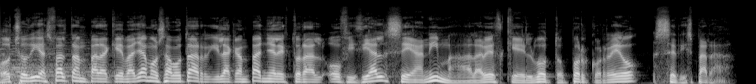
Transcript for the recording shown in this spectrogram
Ocho días faltan para que vayamos a votar y la campaña electoral oficial se anima a la vez que el voto por correo se dispara.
